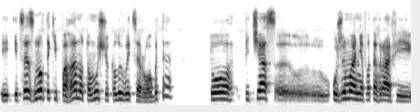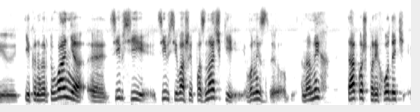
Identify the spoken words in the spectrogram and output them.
І, і це знов таки погано, тому що коли ви це робите, то під час е, ужимання фотографії і конвертування е, ці, всі, ці всі ваші позначки, вони е, на них також переходить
